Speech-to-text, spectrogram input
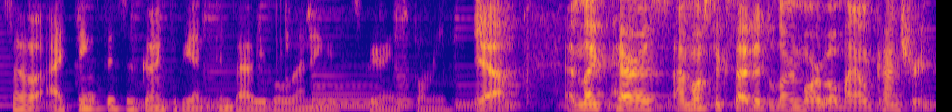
So I think this is going to be an invaluable learning experience for me. Yeah, and like Paris, I'm most excited to learn more about my own country.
